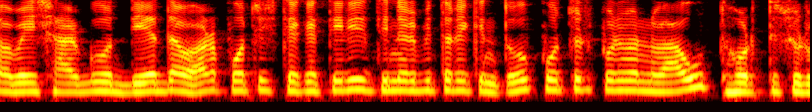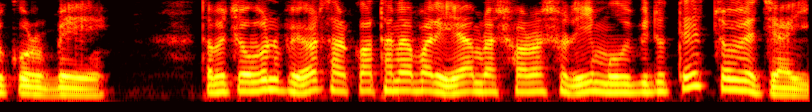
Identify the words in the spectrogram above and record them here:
তবে এই সারগুলো দিয়ে দেওয়ার পঁচিশ থেকে তিরিশ দিনের ভিতরে কিন্তু প্রচুর পরিমাণ লাউ ধরতে শুরু করবে। তবে চৌবন প্রিয়র্স আর কথা না বাড়িয়ে আমরা সরাসরি মূল ভিডিওতে চলে যাই।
